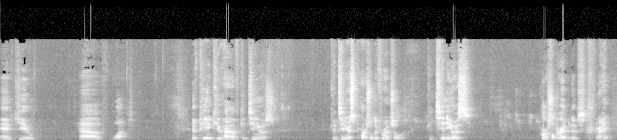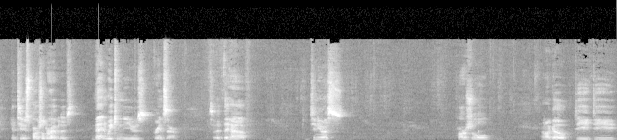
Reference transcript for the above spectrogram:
and Q have what? If P and Q have continuous continuous partial differential, continuous partial derivatives, right? Continuous partial derivatives, then we can use Green's theorem. So if they have continuous partial, and I'll go d d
